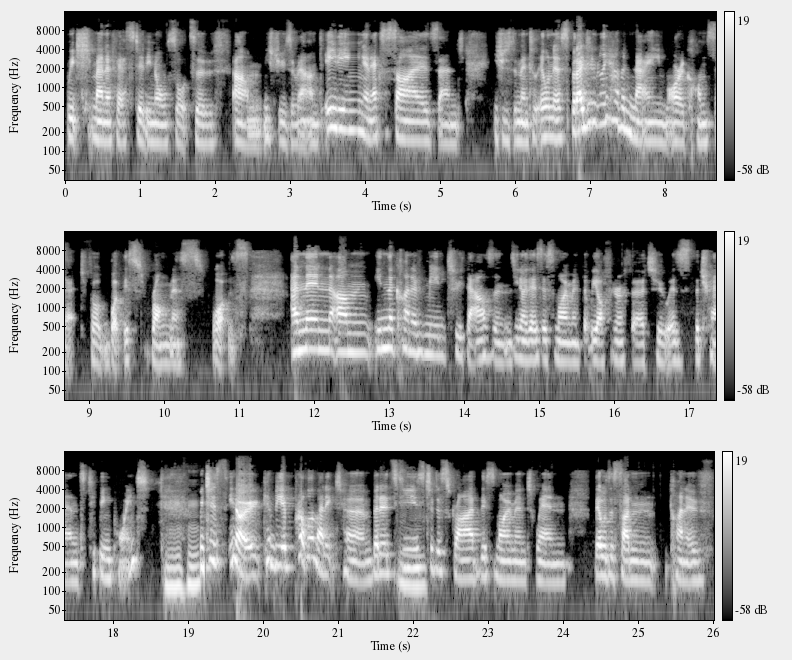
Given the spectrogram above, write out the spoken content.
which manifested in all sorts of um, issues around eating and exercise and issues of mental illness. But I didn't really have a name or a concept for what this wrongness was. And then um, in the kind of mid 2000s, you know, there's this moment that we often refer to as the trans tipping point, Mm-hmm. which is, you know, can be a problematic term, but it's used to describe this moment when there was a sudden kind of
